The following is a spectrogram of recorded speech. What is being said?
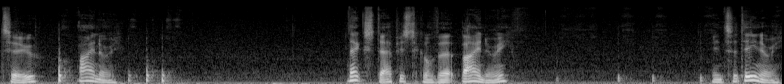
to binary. Next step is to convert binary into denary,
